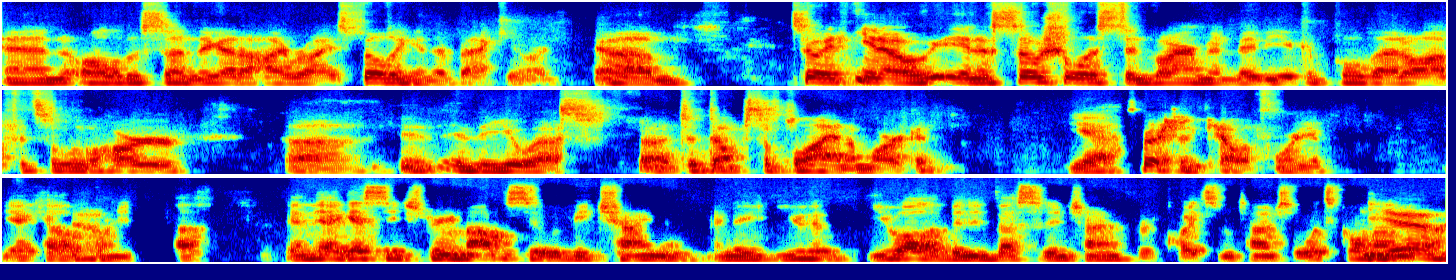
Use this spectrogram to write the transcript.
and all of a sudden they got a high rise building in their backyard. Um, so it, you know in a socialist environment maybe you can pull that off it's a little harder uh, in, in, the us uh, to dump supply in a market yeah especially in california yeah california yeah. And i guess the extreme opposite would be china i know you have you all have been invested in china for quite some time so what's going on yeah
